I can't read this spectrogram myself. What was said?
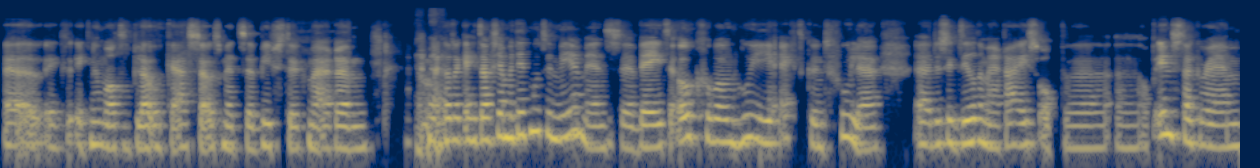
eh, ik, ik noem altijd blauwe kaassaus met eh, biefstuk. Maar ehm, en dat ik echt dacht, ja, maar dit moeten meer mensen weten. Ook gewoon hoe je je echt kunt voelen. Eh, dus ik deelde mijn reis op, op Instagram.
